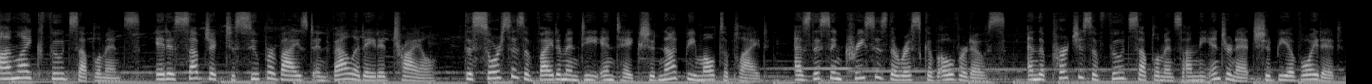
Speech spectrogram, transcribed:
Unlike food supplements, it is subject to supervised and validated trial. The sources of vitamin D intake should not be multiplied, as this increases the risk of overdose, and the purchase of food supplements on the internet should be avoided,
